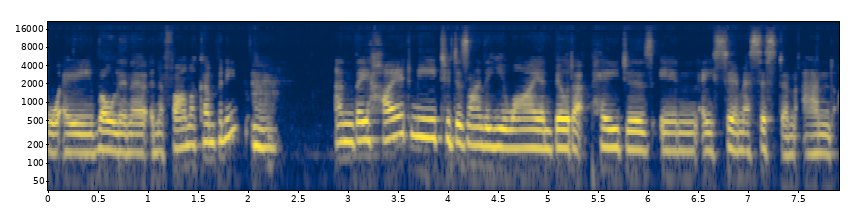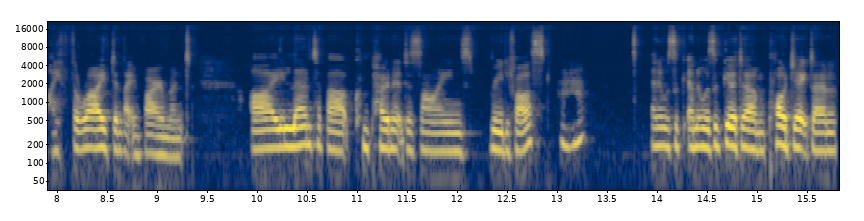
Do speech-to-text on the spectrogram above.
for a role in a, in a pharma company. Mm. And they hired me to design the UI and build up pages in a CMS system. And I thrived in that environment. I learned about component designs really fast. Mm-hmm. And it was, and it was a good um, project. Um,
